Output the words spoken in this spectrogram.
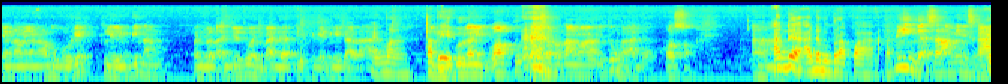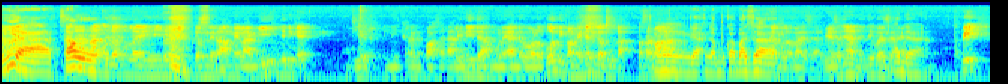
yang namanya ngabuburit keliling Pinang penjual takjil itu wajib ada di pinggir-pinggir jalan. Emang. Tapi libur kali. Waktu puasa pertama itu nggak ada. Kosong. Eh, ada ada beberapa. Tapi nggak serame nih sekarang. Iya tahu. sekarang udah mulai udah mulai rame lagi. Jadi kayak jir ini keren puasa kali ini udah mulai ada. Walaupun di Pamedan nggak buka pasar malam. Hmm, nggak nggak buka bazar. Nggak buka bazar. Biasanya ada aja bazar kan? ada tapi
